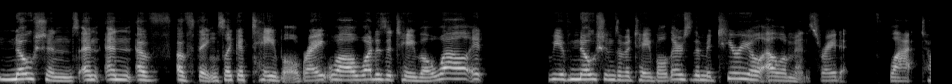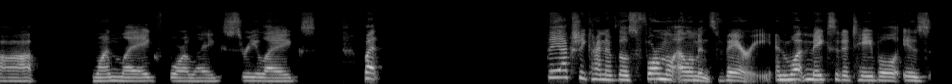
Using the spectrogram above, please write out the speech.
notions and and of of things like a table, right? Well, what is a table? Well, it we have notions of a table. There's the material elements, right? Flat top, one leg, four legs, three legs. But they actually kind of those formal elements vary. And what makes it a table is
